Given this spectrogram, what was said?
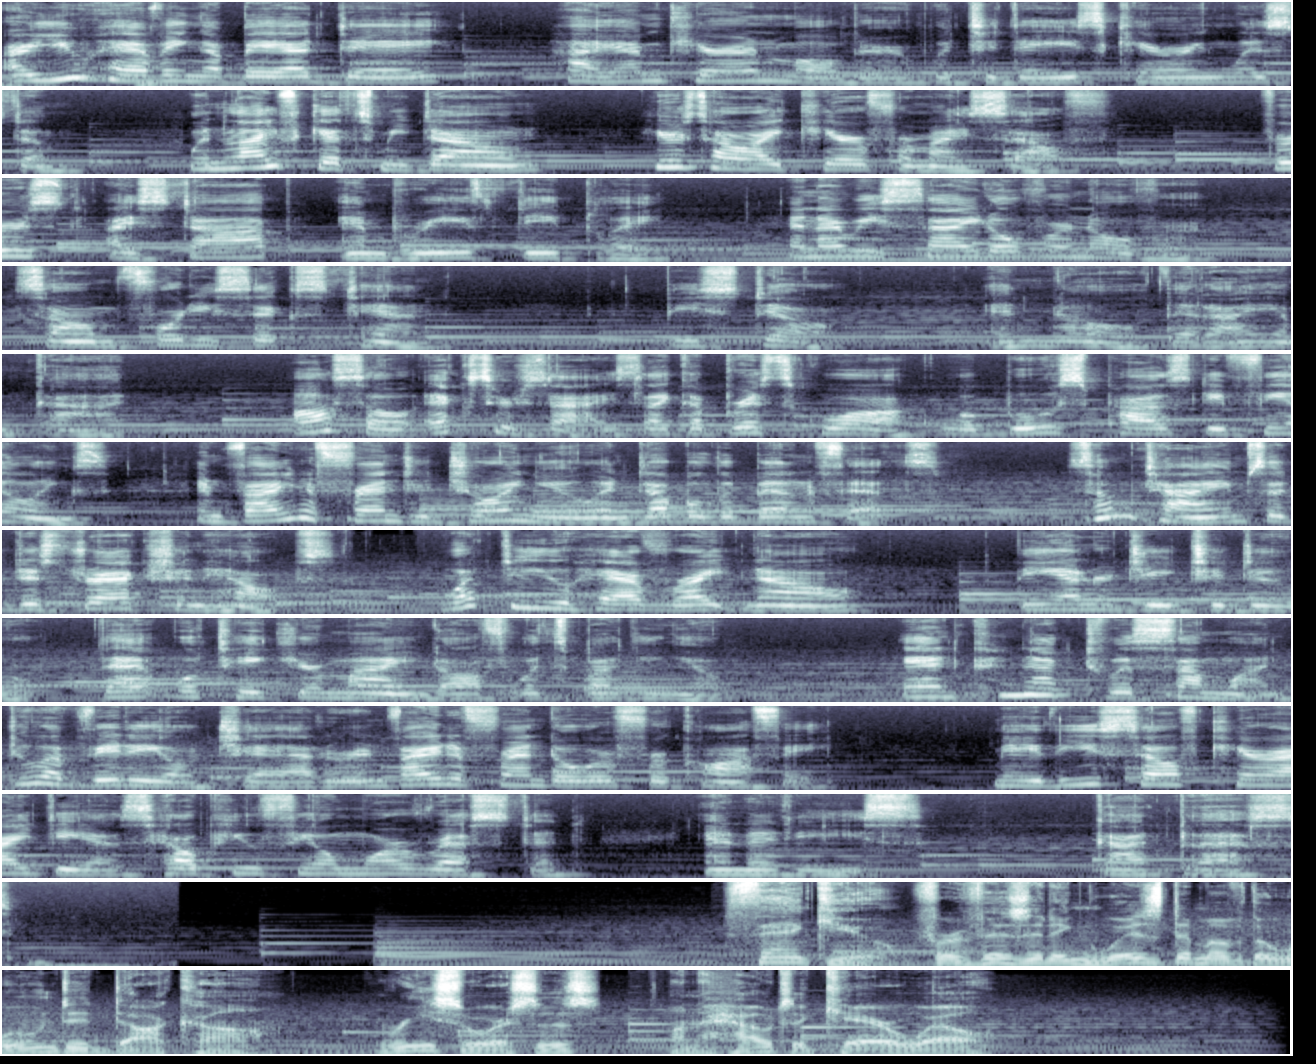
Are you having a bad day? Hi, I'm Karen Mulder with today's Caring Wisdom. When life gets me down, here's how I care for myself. First, I stop and breathe deeply, and I recite over and over Psalm 46:10. Be still and know that I am God. Also, exercise like a brisk walk will boost positive feelings. Invite a friend to join you and double the benefits. Sometimes a distraction helps. What do you have right now the energy to do? That will take your mind off what's bugging you. And connect with someone. Do a video chat or invite a friend over for coffee. May these self care ideas help you feel more rested and at ease. God bless. Thank you for visiting wisdomofthewounded.com. Resources on how to care well.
